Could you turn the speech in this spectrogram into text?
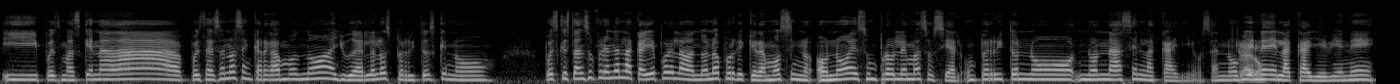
y pues más que nada, pues a eso nos encargamos, ¿no? Ayudarle a los perritos que no, pues que están sufriendo en la calle por el abandono porque queramos si no- o no es un problema social. Un perrito no no nace en la calle, o sea, no Claro. viene de la calle, viene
